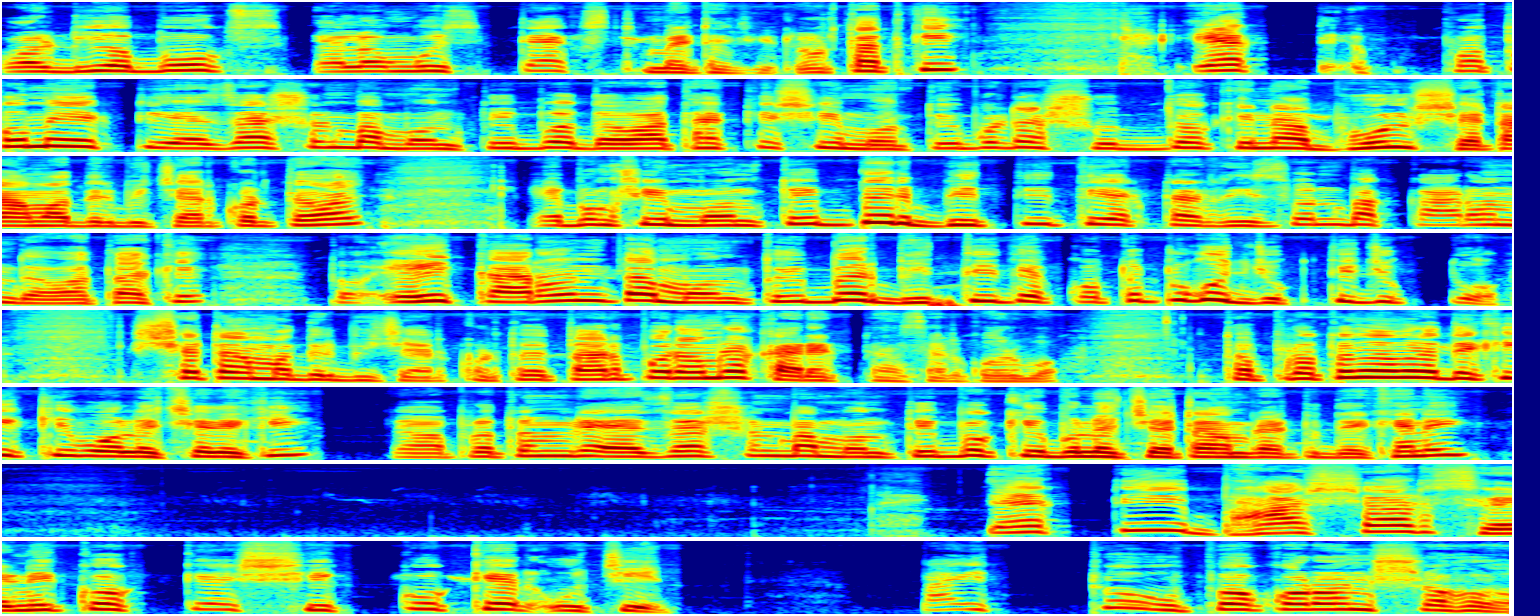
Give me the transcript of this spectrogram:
audio books along with text material অর্থাৎ কি, এক, প্রথমে একটি এজারশন বা মন্তব্য দেওয়া থাকে, সেই মন্তব্যটা শুদ্ধ কিনা ভুল সেটা আমাদের বিচার করতে হয় এবং সেই মন্তব্যের ভিত্তিতে একটা রিজন বা কারণ দেওয়া থাকে। তো এই কারণটা মন্তব্যের ভিত্তিতে কতটুকু যুক্তিযুক্ত সেটা আমাদের বিচার করতে হয়, তারপর আমরা কারেক্ট আনসার করব। তো প্রথমে আমরা দেখি কি বলেছে দেখি প্রথমে এজারশন বা মন্তব্য কি বলেছে এটা আমরা একটু দেখে নিই। একটি ভাষার শ্রেণীকক্ষে শিক্ষকের উচিত পাঠ্য উপকরণ সহ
